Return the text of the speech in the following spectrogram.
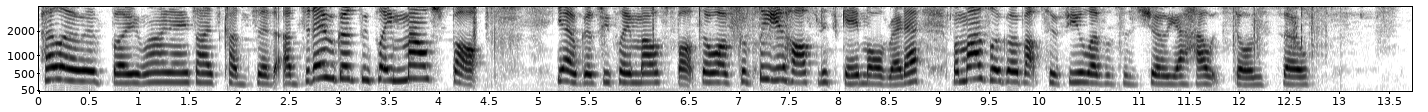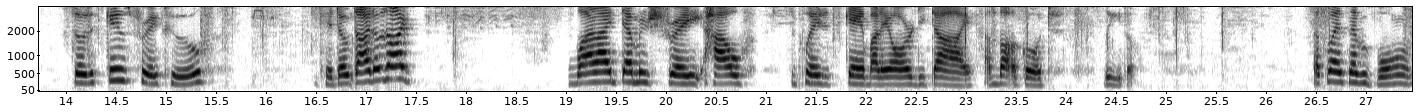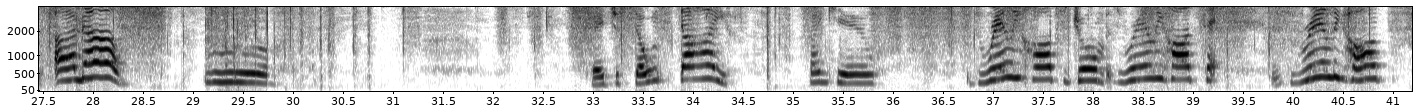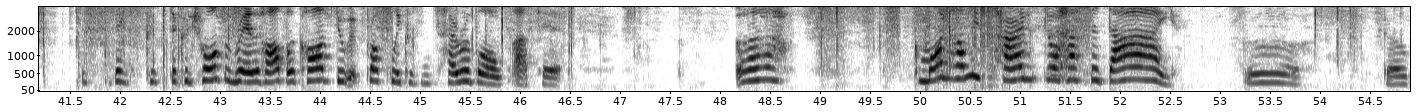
Hello everybody, my name is Isaac Anderson and today we're going to be playing MouseBots. Yeah, we're going to be playing Mouse. So I've completed half of this game already. But I might as well go back to a few levels and show you how it's done. So, so this game's pretty cool. Okay, don't die, don't die! While I demonstrate how to play this game and I already die, I'm not a good leader. That's why it's never born. Oh no! Ugh. Okay, just don't die. Thank you. It's really hard to jump. It's really hard to. It's really hard. The, the controls are really hard, but I can't do it properly because I'm terrible at it. Ugh. Come on, how many times do I have to die? Ugh. Go.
